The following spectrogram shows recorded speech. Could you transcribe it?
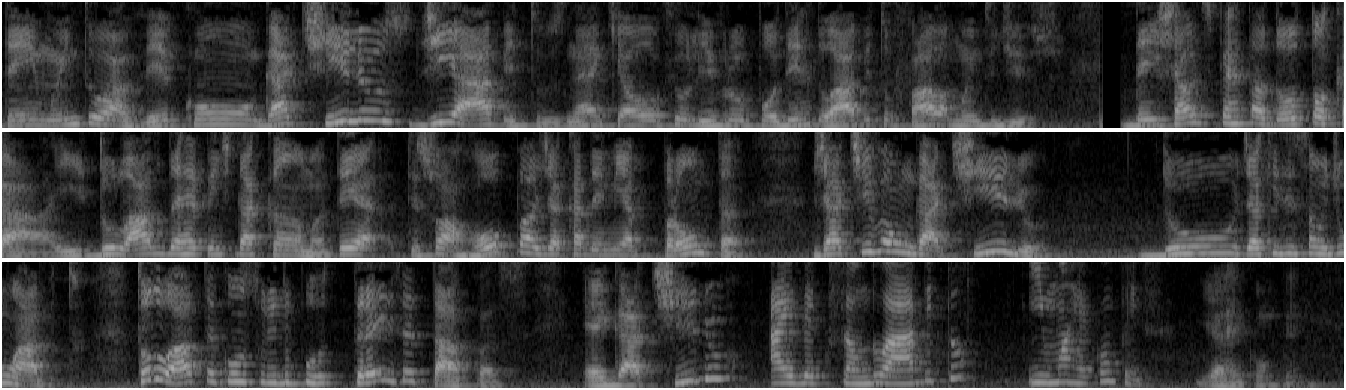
tem muito a ver com gatilhos de hábitos, né? Que é o que o livro O Poder do Hábito fala muito disso. Deixar o despertador tocar e do lado de repente da cama ter, ter sua roupa de academia pronta já ativa um gatilho do, de aquisição de um hábito. Todo hábito é construído por três etapas é gatilho. A execução do hábito e uma recompensa. E a recompensa.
